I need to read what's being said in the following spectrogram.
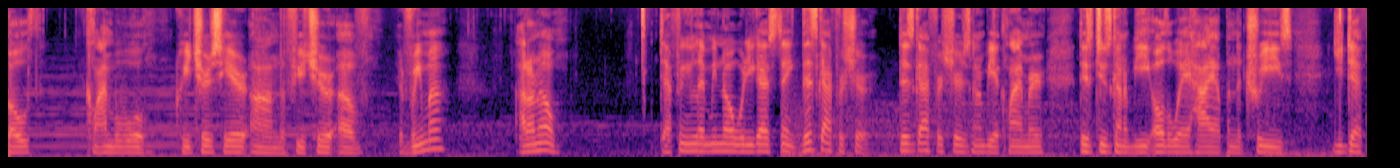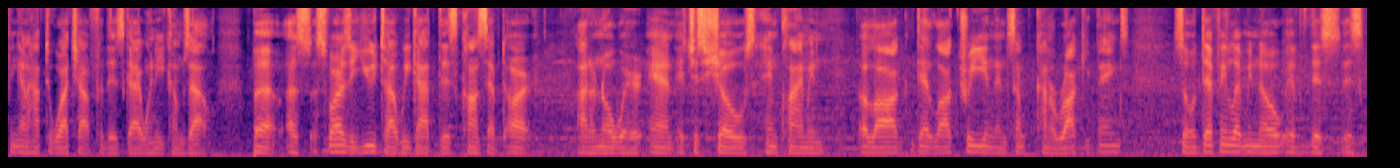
both climbable creatures here on the future of Evrima? I don't know. Definitely let me know what you guys think. This guy for sure. This guy for sure is gonna be a climber. This dude's gonna be all the way high up in the trees. You definitely gonna have to watch out for this guy when he comes out. But as, as far as the Utah, we got this concept art out of nowhere, and it just shows him climbing a log, dead log tree, and then some kind of rocky things. So definitely let me know if this is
